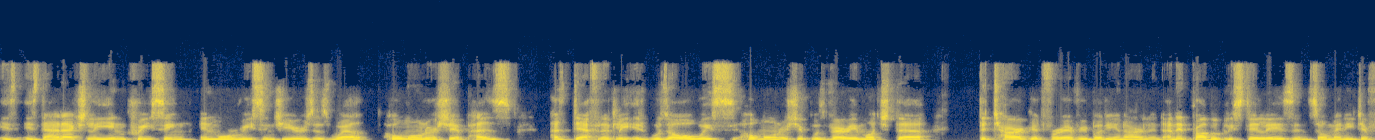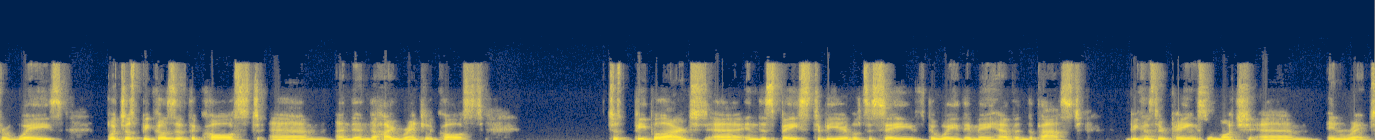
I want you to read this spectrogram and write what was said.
is is that actually increasing in more recent years as well? Home ownership has has definitely it was always home ownership was very much the the target for everybody in Ireland and it probably still is in so many different ways but just because of the cost um, and then the high rental cost just people aren't uh, in the space to be able to save the way they may have in the past because yeah. they're paying so much um, in rent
